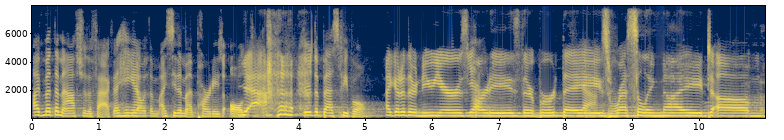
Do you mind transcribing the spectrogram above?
I've met them after the fact. I hang out with them. I see them at parties all the Yeah. time. They're the best people. I go to their New Year's parties, their birthdays, wrestling night, um,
